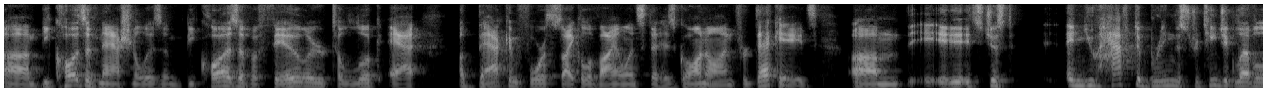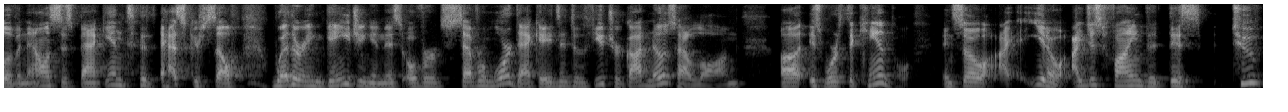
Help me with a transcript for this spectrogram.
um, because of nationalism, because of a failure to look at a back and forth cycle of violence that has gone on for decades. Um, it, it's just, and you have to bring the strategic level of analysis back in to ask yourself whether engaging in this over several more decades into the future, God knows how long, uh, is worth the candle. And so I, you know, I just find that this too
